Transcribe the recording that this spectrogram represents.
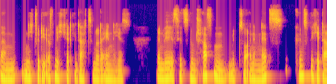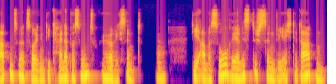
ähm, nicht für die Öffentlichkeit gedacht sind oder ähnliches. Wenn wir es jetzt nun schaffen, mit so einem Netz künstliche Daten zu erzeugen, die keiner Person zugehörig sind, ja, die aber so realistisch sind wie echte Daten,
